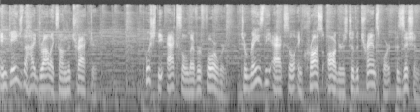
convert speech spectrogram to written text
Engage the hydraulics on the tractor. Push the axle lever forward to raise the axle and cross augers to the transport position.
